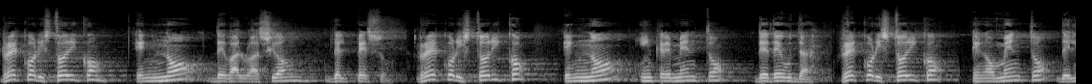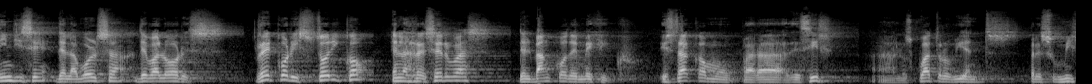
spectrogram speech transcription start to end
récord histórico en no devaluación del peso, récord histórico en no incremento de deuda, récord histórico en aumento del índice de la Bolsa de Valores, récord histórico en las reservas del Banco de México. Está como para decir a los cuatro vientos, presumir.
